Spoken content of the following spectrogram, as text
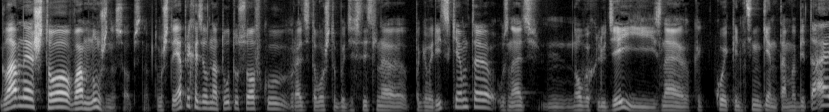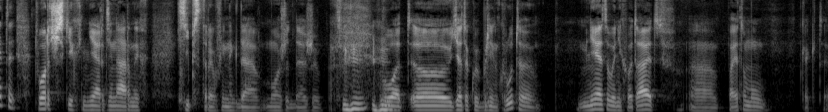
Главное, что вам нужно, собственно. Потому что я приходил на ту тусовку ради того, чтобы действительно поговорить с кем-то, узнать новых людей и зная, какой контингент там обитает, творческих, неординарных хипстеров иногда, может даже. Вот. э, Я такой, блин, круто. Мне этого не хватает, э, поэтому как-то...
